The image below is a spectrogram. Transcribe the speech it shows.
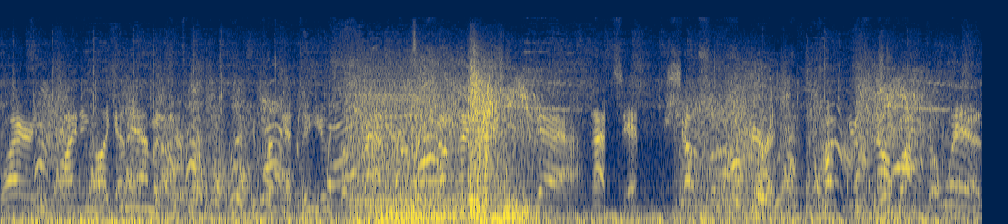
Why are you fighting like an amateur? Did you forget to use the bathroom or something? Yeah, that's it. Show some spirit. Pump yourself up to win.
